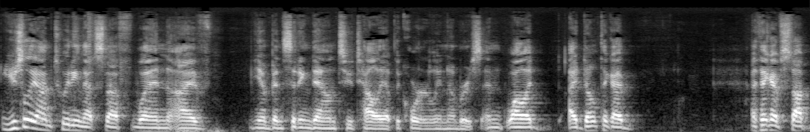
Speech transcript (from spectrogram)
usually I'm tweeting that stuff when I've you know been sitting down to tally up the quarterly numbers. And while I I don't think I I think I've stopped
